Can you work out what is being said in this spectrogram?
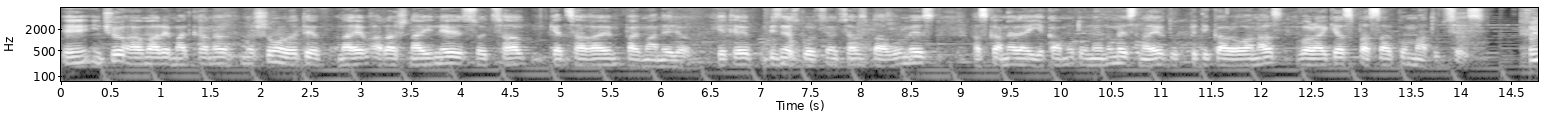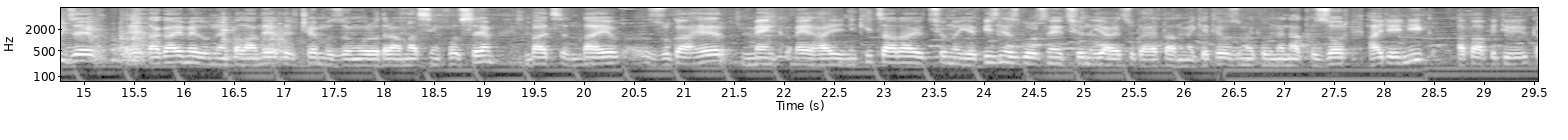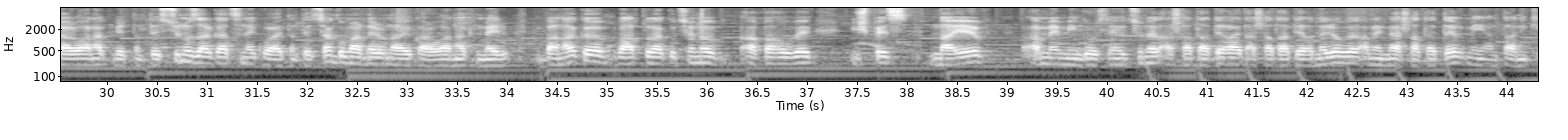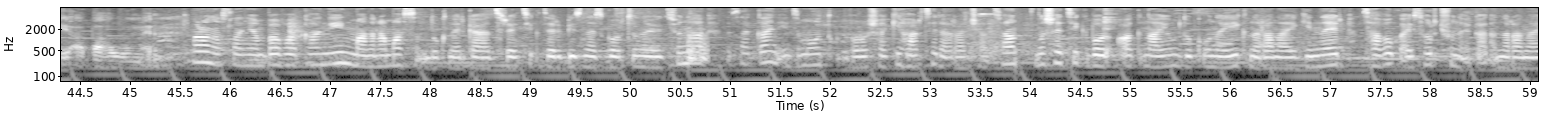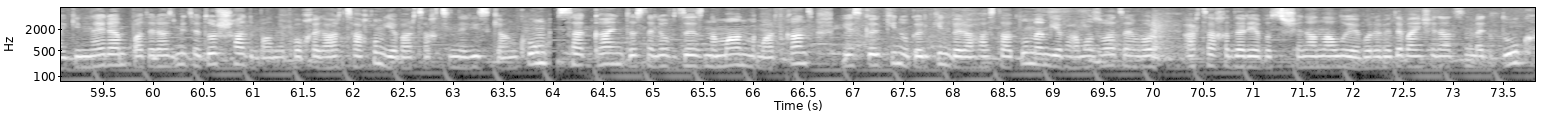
ինչու համար եմ այդքանը նշում, որովհետև նաև առաջնային է սոցիալ կենցաղային պայմանները։ Եթե բիզնես գործունեությամբ զբաղվում ես, հասկանալ եկամուտ ունենում ես, նաև դու պետք է կարողանաս որակյալ սպասարկում մատուցես։ Նույն ձև հետագայում էլ ունեմ պլաններ, դեռ չեմ ուզում որ դրա մասին խոսեմ, բայց նաև զուգահեռ մենք մեր հայրենիքի ծառայությունը եւ բիզնես գործունեությունը իրար զուգահեռ տանում ենք։ Եթե ուզում եք ունենալ հզոր հայրենիք, ապա պետք է կարողանաք մեր տնտեսությունը զարգացնել, որ այդ տնտեսության գումարներով նաև կարողանաք մեր բանակը վարտորակությունը ապահովեք, ինչպես նաև ամեն մի գործունեություն էլ աշխատատեղ այդ աշխատատեղներով ամեն մի աշխատատեղ մի ընտանիքի ապահովում է։ Պարոն Ասլանյան, բավականին մանրամասն դուք ներկայացրեցիք ձեր բիզնես գործունեությունը, սակայն ինձ մոտ որոշակի հարցեր առաջացան։ Նշեցիք, որ ակնայում դուք ունեիք նռանայգիներ, ցավոք այսօր չունեք նռանայգիները։ Պատերազմից հետո շատ բան է փոխել Արցախում եւ արցախցիներիս կյանքում, սակայն տեսնելով ձեզ նման մարդկանց, ես կրկին ու կրկին վերահաստատում եմ եւ համոզված եմ, որ Արցախը դեռևս շենանալու է, որովհետեւ այն շենացնում եք դուք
